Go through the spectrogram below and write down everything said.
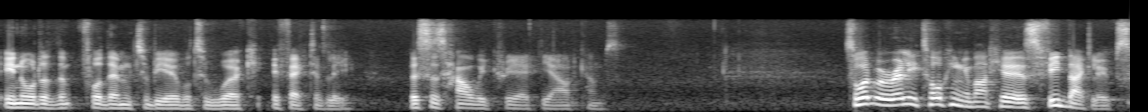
in order for them to be able to work effectively. This is how we create the outcomes. So what we're really talking about here is feedback loops.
